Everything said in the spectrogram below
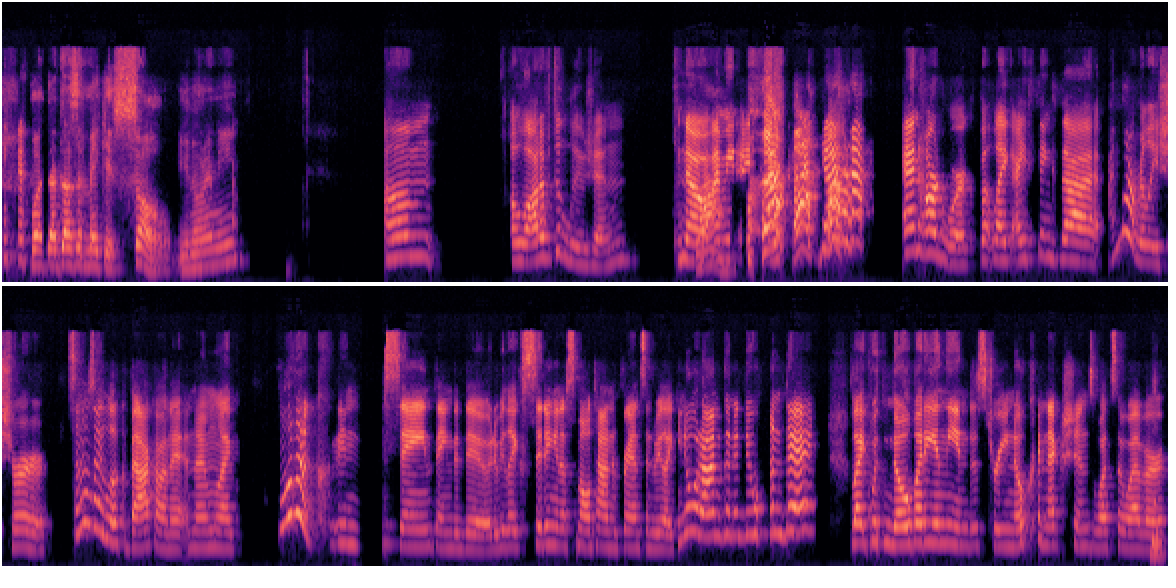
but that doesn't make it so you know what i mean? Um a lot of delusion. No wow. i mean yeah, and hard work but like i think that i'm not really sure sometimes i look back on it and i'm like what a insane thing to do to be like sitting in a small town in France and be like, you know what I'm gonna do one day? Like with nobody in the industry, no connections whatsoever.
